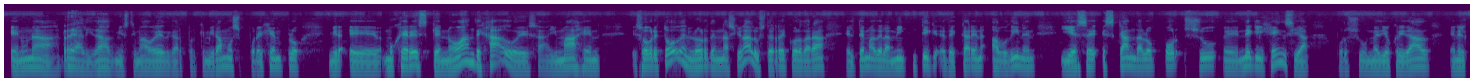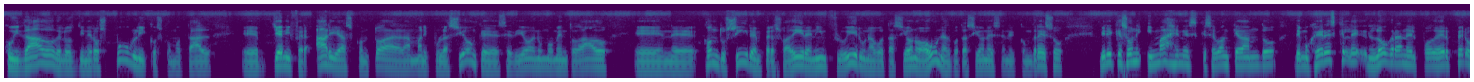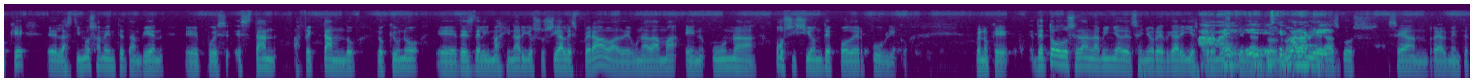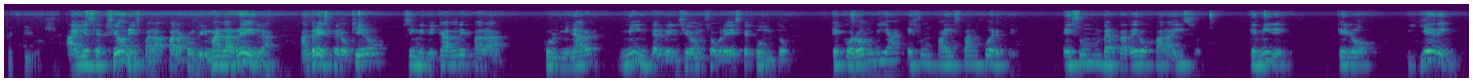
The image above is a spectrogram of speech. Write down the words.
en una realidad, mi estimado Edgar, porque miramos, por ejemplo, eh, mujeres que no han dejado esa imagen sobre todo en el orden nacional. Usted recordará el tema de la MINTIC de Karen Abudinen y ese escándalo por su eh, negligencia, por su mediocridad en el cuidado de los dineros públicos como tal. Eh, Jennifer Arias con toda la manipulación que se dio en un momento dado en eh, conducir, en persuadir, en influir una votación o unas votaciones en el Congreso. Mire que son imágenes que se van quedando de mujeres que le logran el poder, pero que eh, lastimosamente también eh, pues están afectando lo que uno desde el imaginario social esperaba de una dama en una posición de poder público. bueno, que de todo se da en la viña del señor Edgar y esperemos que los nuevos liderazgos sean realmente efectivos. Hay excepciones para, para confirmar la regla, Andrés, pero quiero significarle para culminar mi intervención sobre este punto que Colombia es un país tan fuerte, es un verdadero paraíso, que mire, que lo hieren,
